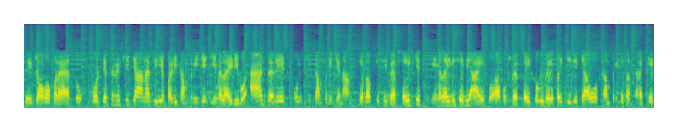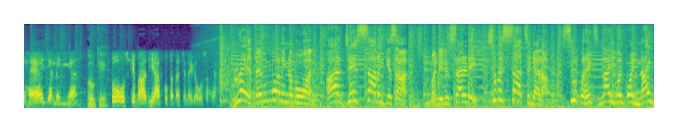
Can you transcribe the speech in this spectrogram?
से जॉब ऑफ़र आया तो वो डेफिनेटली क्या आना चाहिए? बड़ी कंपनी के ईमेल आईडी वो एट द रेट उनकी कंपनी के नाम। जब आप किसी वेबसाइट के ईमेल आईडी से भी आए तो आप उस वेबसाइट को भी वेरीफाई कीजिए क्या वो उस कंपनी के साथ कनेक्टेड है या नहीं है। Okay okay. तो उसके बाद ही आपको पता चलेगा वो सारा। Red FM morning number one RJ Sarang के साथ। मंडे टू सैटरडे सुबह सात से ग्यारह। सुपर हिट्स 91.9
